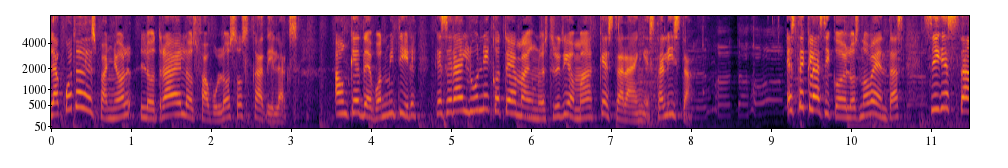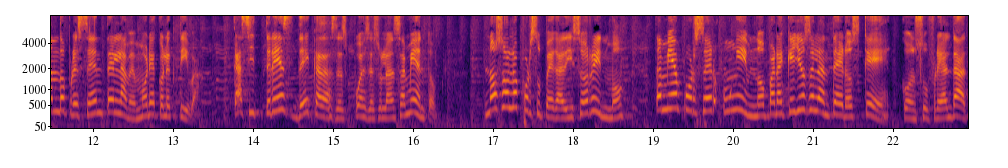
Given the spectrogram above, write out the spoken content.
La cuota de español lo trae los fabulosos Cadillacs, aunque debo admitir que será el único tema en nuestro idioma que estará en esta lista. Este clásico de los noventas sigue estando presente en la memoria colectiva, casi tres décadas después de su lanzamiento, no solo por su pegadizo ritmo, también por ser un himno para aquellos delanteros que, con su frialdad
